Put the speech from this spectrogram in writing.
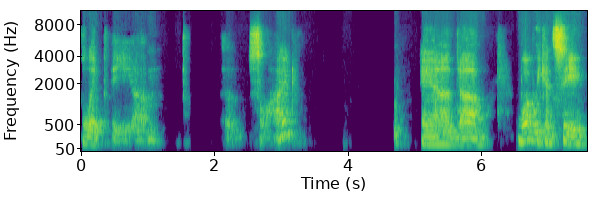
flip the, um, slide. And um, what we can see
